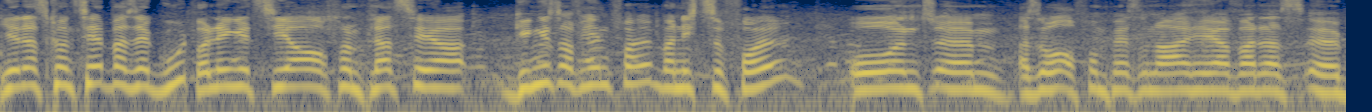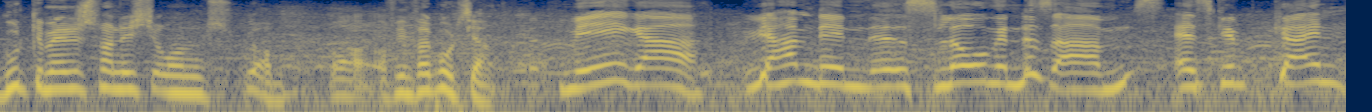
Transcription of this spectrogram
Ja, das Konzert war sehr gut. Vor allem jetzt hier auch vom Platz her ging es auf jeden Fall, war nicht zu voll. Und ähm, also auch vom Personal her war das äh, gut gemanagt, fand ich. Und ja, war auf jeden Fall gut, ja. Mega! Wir haben den äh, Slogan des Abends. Es gibt kein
